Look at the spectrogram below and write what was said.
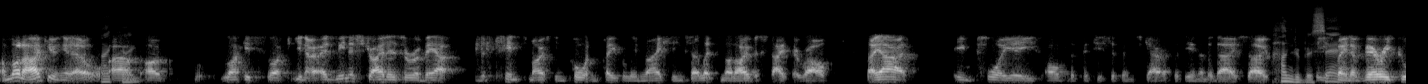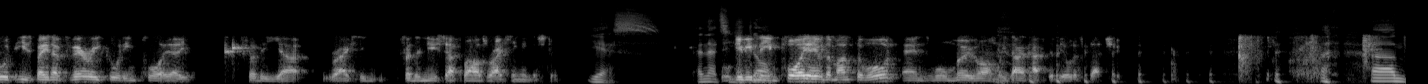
I'm not arguing it at all. Okay. Um, I, like it's like you know, administrators are about the tenth most important people in racing. So let's not overstate the role. They are employees of the participants, Gareth. At the end of the day, so 100%. he's been a very good. He's been a very good employee for the uh, racing for the New South Wales racing industry. Yes, and that's We'll give him the. Employee of the Month award, and we'll move on. We don't have to build a statue. Um,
